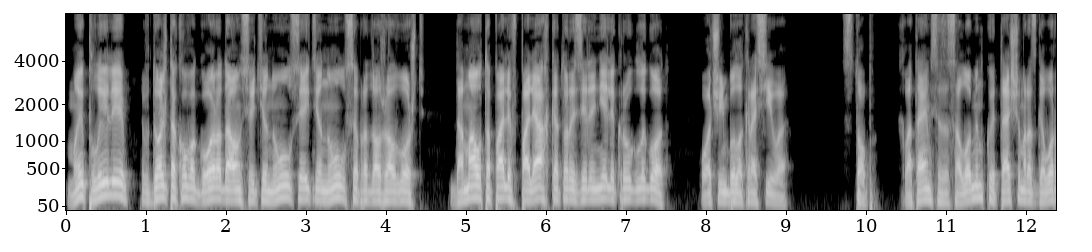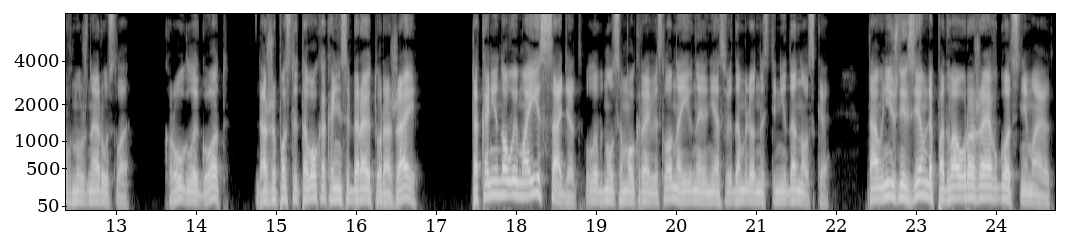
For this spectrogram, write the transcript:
Мы плыли вдоль такого города, он все тянулся и тянулся, продолжал вождь. Дома утопали в полях, которые зеленели круглый год. Очень было красиво. Стоп. Хватаемся за соломинку и тащим разговор в нужное русло. Круглый год? Даже после того, как они собирают урожай? Так они новый маис садят, улыбнулся мокрое весло наивной неосведомленности недоноска. Там в нижних землях по два урожая в год снимают.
